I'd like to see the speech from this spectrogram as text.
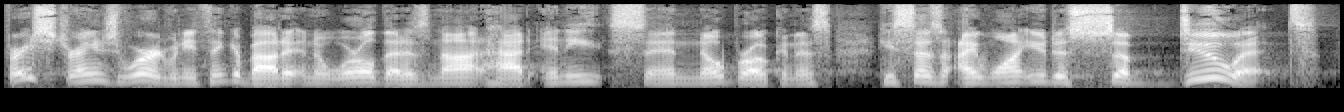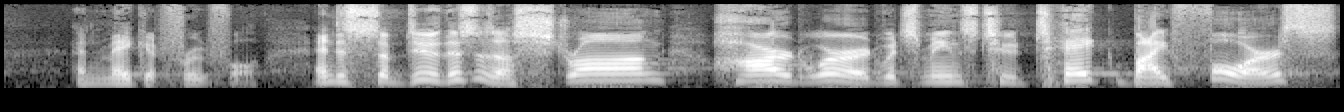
very strange word when you think about it in a world that has not had any sin, no brokenness. He says, I want you to subdue it and make it fruitful. And to subdue, this is a strong, hard word, which means to take by force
